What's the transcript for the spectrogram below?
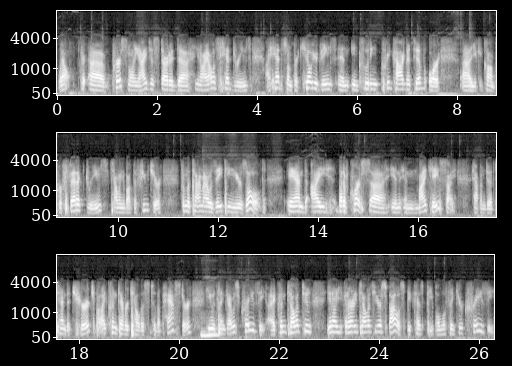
Well, uh, personally, I just started. Uh, you know, I always had dreams. I had some peculiar dreams, and including precognitive, or uh, you could call them prophetic dreams, telling about the future, from the time I was 18 years old. And I, but of course, uh, in in my case, I happened to attend a church, but I couldn't ever tell this to the pastor. He would think I was crazy. I couldn't tell it to, you know, you can hardly tell it to your spouse because people will think you're crazy.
